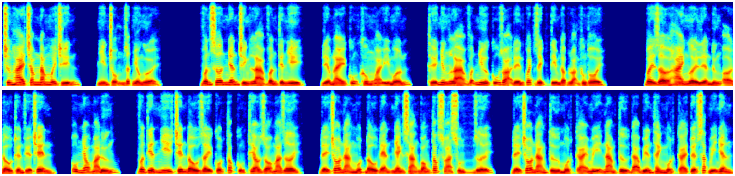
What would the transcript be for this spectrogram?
Chương hai trăm năm mươi chín, nhìn trộm rất nhiều người. Vân sơn nhân chính là vân tiên nhi, điểm này cũng không ngoài ý muốn, thế nhưng là vẫn như cũng dọa đến quách dịch tim đập loạn không thôi. Bây giờ hai người liền đứng ở đầu thuyền phía trên, ôm nhau mà đứng, vân tiên nhi trên đầu dây cột tóc cũng theo gió mà rơi, để cho nàng một đầu đen nhánh sáng bóng tóc xoa xuống dưới, để cho nàng từ một cái mỹ nam tử đã biến thành một cái tuyệt sắc mỹ nhân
